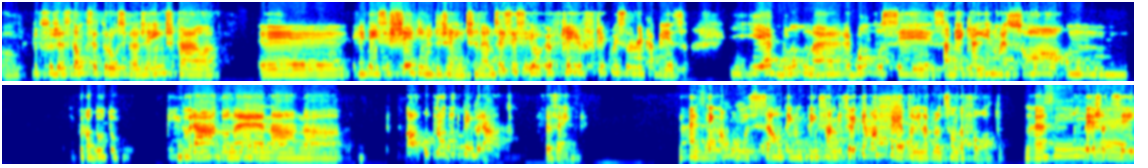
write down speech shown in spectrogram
a sugestão que você trouxe para gente, Carla, é, ele tem esse cheirinho de gente, né? Não sei se eu, eu, fiquei, eu fiquei com isso na minha cabeça. E, e, é bom, né? É bom você saber que ali não é só um produto pendurado, né? Na, na o produto pendurado, por exemplo. Né? Tem uma composição, é. tem um pensamento. Você vê que tem um afeto ali na produção da foto, né? Sim, não deixa é. de ser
